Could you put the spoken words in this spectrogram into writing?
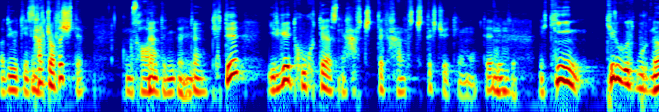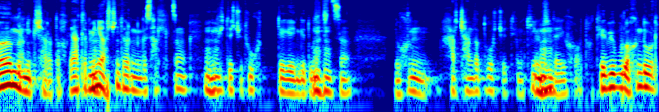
Одоо юу гэдгийг салж болно шүү дээ. Хүмүүс хоорондоо. Гэхдээ эргээд хүүхдээ бас нэг харчдаг, хандчдаг ч байдаг юм уу те. Нэг тийм тэр үгэл бүр номер 1 шараад байгаа. Яг л миний орчин тойрон ингээд салцсан эмэгтэйчүүд хүүхдтэйгээ ингээд үлдсэн нөхөр нь харж ханддаггүй ч гэдэг юм тийм үстэй аюух бодох. Тэгэхээр би бүр охин дүүр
